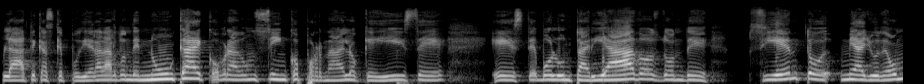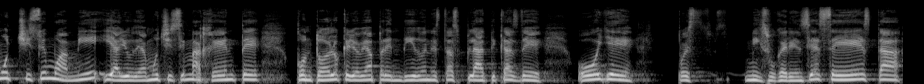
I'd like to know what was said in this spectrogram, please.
pláticas que pudiera dar, donde nunca he cobrado un 5 por nada de lo que hice, este, voluntariados, donde siento, me ayudó muchísimo a mí y ayudé a muchísima gente con todo lo que yo había aprendido en estas pláticas de, oye, pues mi sugerencia es esta,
